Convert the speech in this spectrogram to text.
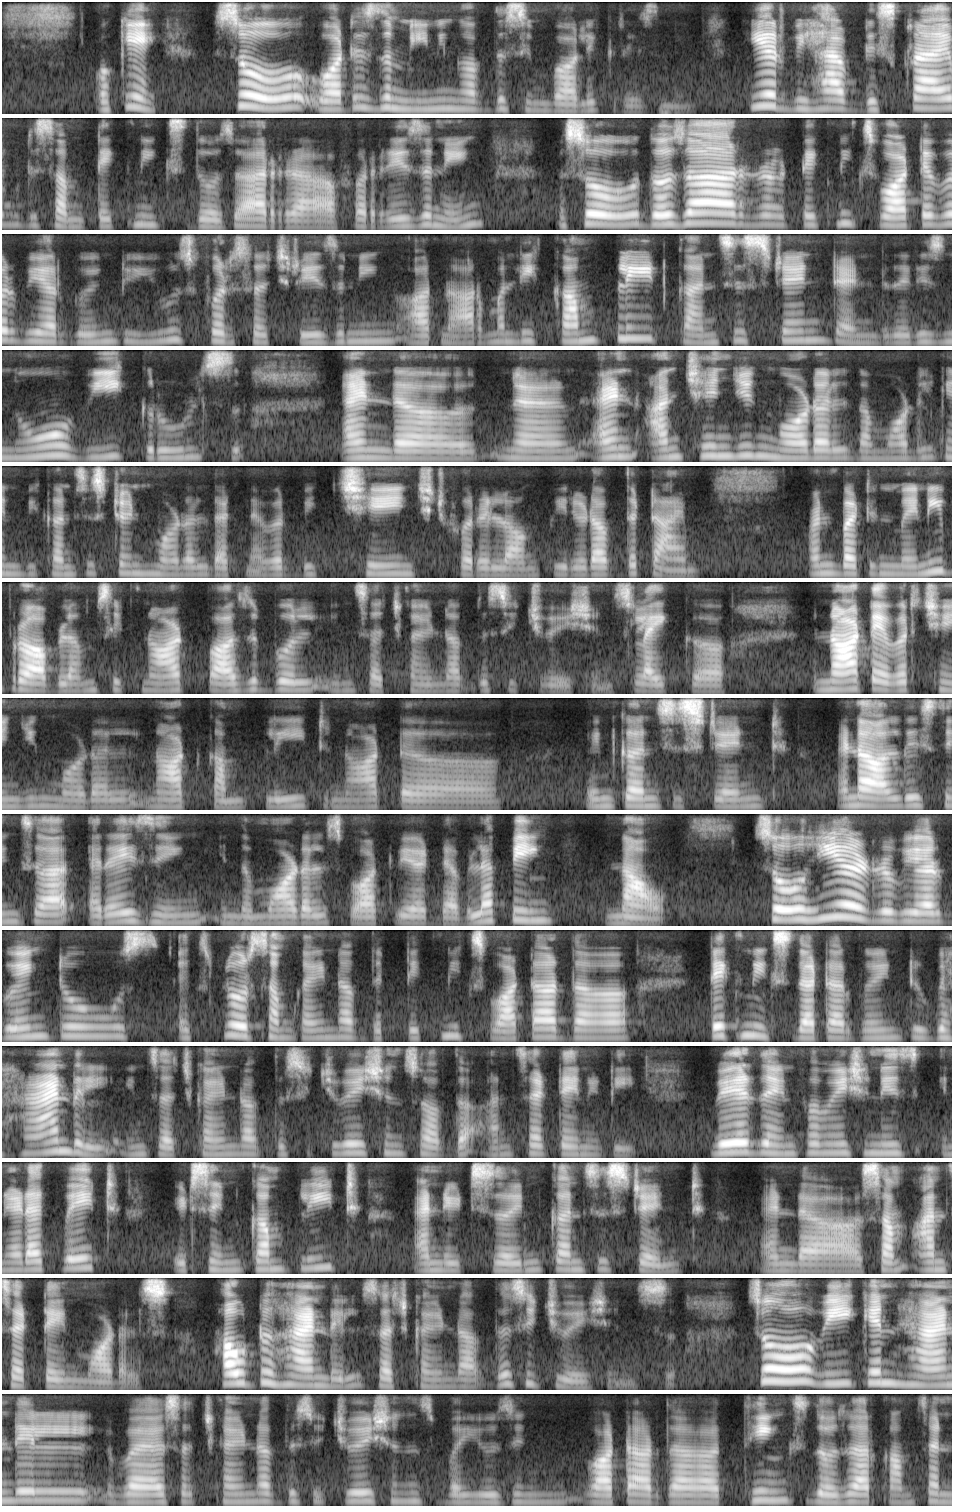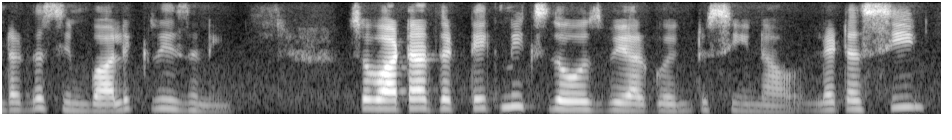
Okay, so what is the meaning of the symbolic reasoning? Here we have described some techniques, those are uh, for reasoning so those are techniques whatever we are going to use for such reasoning are normally complete consistent and there is no weak rules and uh, and unchanging model the model can be consistent model that never be changed for a long period of the time and but in many problems it's not possible in such kind of the situations. Like uh, not ever changing model not complete not uh, inconsistent and all these things are arising in the models what we are developing now. So here we are going to explore some kind of the techniques. What are the techniques that are going to be handled in such kind of the situations of the uncertainty where the information is inadequate, it's incomplete and it's inconsistent and uh, some uncertain models how to handle such kind of the situations. So we can handle such kind of the situations by using what are the things those are comes under the symbolic reasoning. So what are the techniques those we are going to see now? Let us see.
